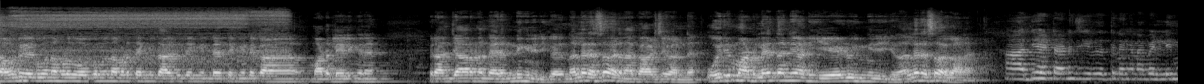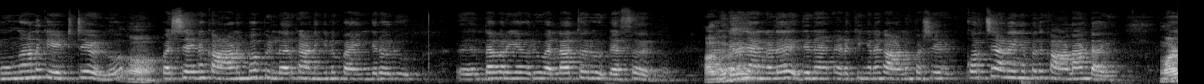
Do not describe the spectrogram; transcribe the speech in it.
സൗണ്ട് കേൾക്കുമ്പോൾ നമ്മൾ നോക്കുമ്പോൾ നമ്മുടെ തെങ്ങിൻ താഴത്തെ തെങ്ങിന്റെ തെങ്ങിന്റെ മടലയിൽ ഇങ്ങനെ ഒരു അഞ്ചാറെണ്ണം നിരന്നിങ്ങനെ ഇരിക്കുക നല്ല രസമായിരുന്നു ആ കാഴ്ച കാണുന്നത് ഒരു മടലയിൽ തന്നെയാണ് ഏഴും ഇങ്ങനെ ഇരിക്കുന്നത് നല്ല രസമാണ് കാണാൻ. ആദ്യമായിട്ടാണ് ജീവിതത്തിൽ അങ്ങനെ വെള്ളിമൂങ്ങാന്ന് കേട്ടിട്ടേ ഉള്ളൂ. പക്ഷെ അതിനെ കാണുമ്പോ പിള്ളേർക്കാണെങ്കിലും ഭയങ്കര ഒരു എന്താ പറയാ ഒരു വല്ലാത്തൊരു രസമായിരുന്നു. അങ്ങനെ ഞങ്ങൾ ഇതിനെ ഇടയ്ക്ക് ഇങ്ങനെ കാണും. പക്ഷെ കുറച്ചാൾ കഴിഞ്ഞപ്പോ ഇത് കാണാണ്ടായി. മഴ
